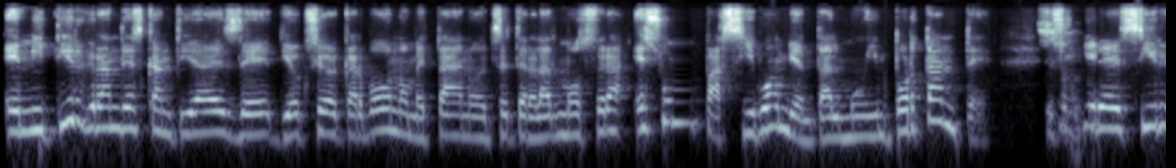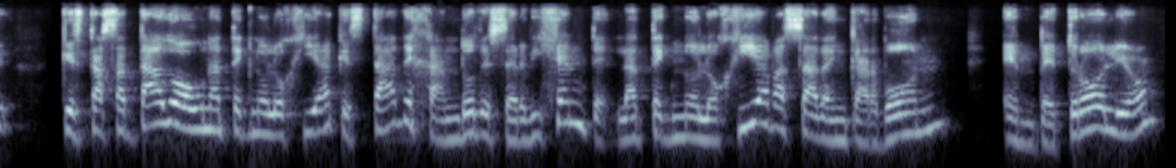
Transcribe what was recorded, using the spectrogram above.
emitir grandes cantidades de dióxido de carbono, metano, etcétera, a la atmósfera es un pasivo ambiental muy importante. Eso quiere decir que estás atado a una tecnología que está dejando de ser vigente. La tecnología basada en carbón, en petróleo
